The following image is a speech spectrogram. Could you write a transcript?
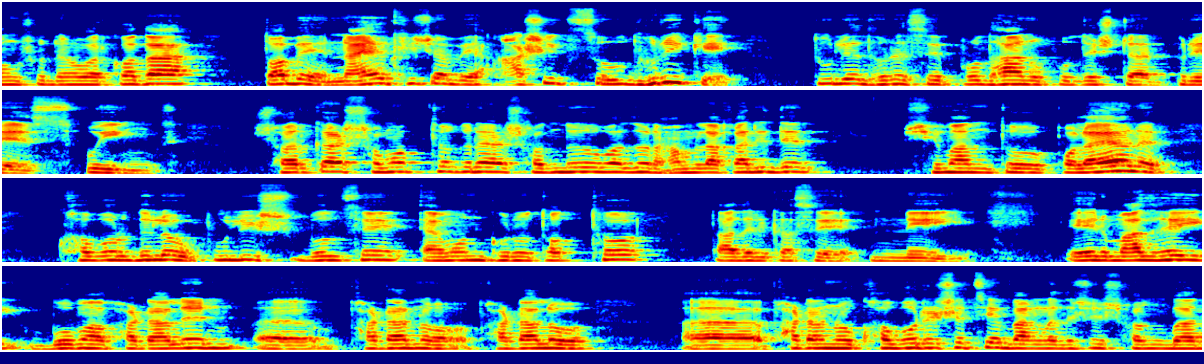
অংশ নেওয়ার কথা। তবে নায়ক হিসাবে আশিক চৌধুরীকে তুলে ধরেছে প্রধান উপদেষ্টার প্রেস উইংস। সরকার সমর্থকরা সন্দেহভাজন হামলাকারীদের সীমান্ত পলায়নের খবর দিলেও পুলিশ বলছে, এমন কোনো তথ্য তাদের কাছে নেই। এর মাঝেই বোমা ফাটালেন ফাটানো, ফাটালো ফাটানো খবর এসেছে বাংলাদেশের সংবাদ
